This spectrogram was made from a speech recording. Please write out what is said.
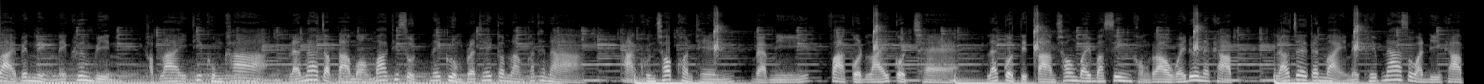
กลายเป็นหนึ่งในเครื่องบิน ขับไล่ที่คุ้มค่า และน่าจับตามองมากที่สุดในกลุ่มประเทศกำลังพัฒนา หากคุณชอบคอนเทนต์ แบบนี้ฝากกดไลค์กดแชร์ และกดติดตามช่องไบบัสซิ่งของเราไว้ด้วยนะครับ แล้วเจอกันใหม่ในคลิปหน้าสวัสดีครับ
